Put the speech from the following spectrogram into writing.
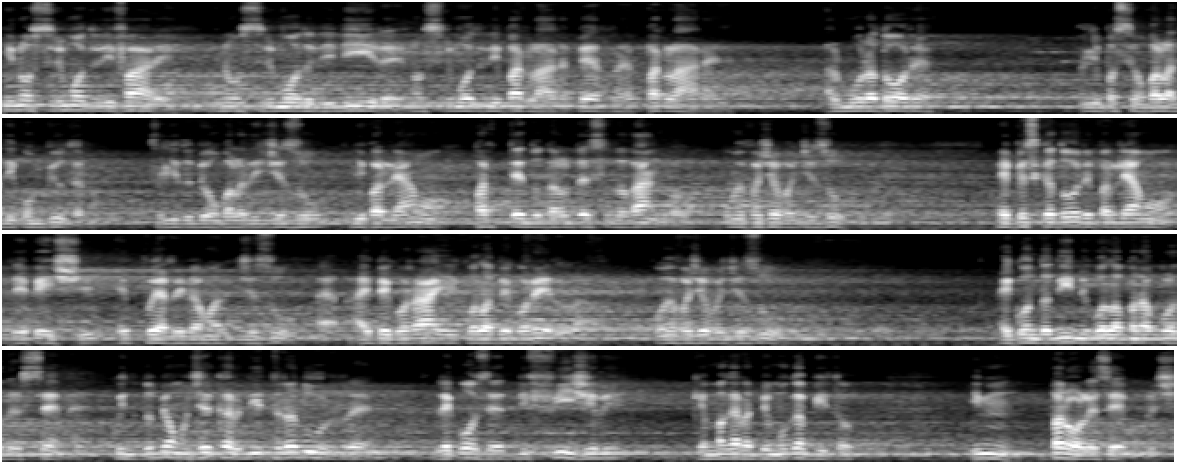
i nostri modi di fare, i nostri modi di dire, i nostri modi di parlare per parlare al muratore, non gli possiamo parlare di computer, se gli dobbiamo parlare di Gesù, gli parliamo partendo dalla testa d'angolo, come faceva Gesù. Ai pescatori parliamo dei pesci e poi arriviamo a Gesù, eh, ai pecorai con la pecorella, come faceva Gesù, ai contadini con la parabola del seme. Quindi dobbiamo cercare di tradurre le cose difficili che magari abbiamo capito in parole semplici.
